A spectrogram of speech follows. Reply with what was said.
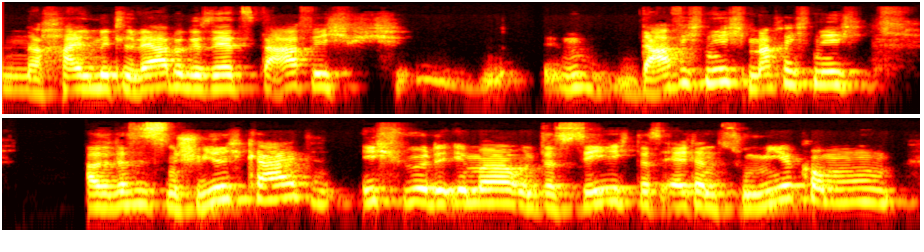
nach Heilmittelwerbegesetz, darf ich, darf ich nicht, mache ich nicht. Also das ist eine Schwierigkeit. Ich würde immer, und das sehe ich, dass Eltern zu mir kommen,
